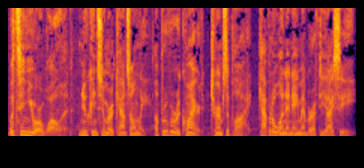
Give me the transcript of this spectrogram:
What's in your wallet? New consumer accounts only. Approval required. Term supply. Capital One and a member FDIC.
